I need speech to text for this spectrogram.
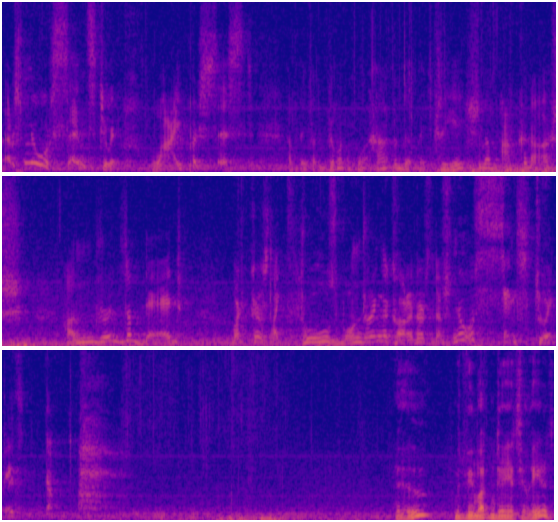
There's no sense to it. Why persist? Have they forgotten what happened at the creation of Akanash? Hundreds of dead, workers like fools wandering the corridors. There's no sense to it. It's. Hä? Mit wem hat denn der jetzt geredet?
